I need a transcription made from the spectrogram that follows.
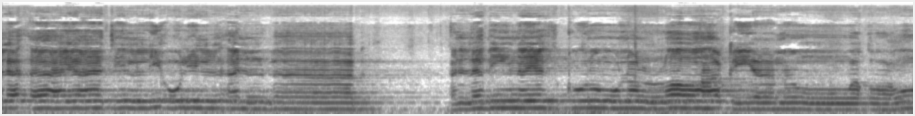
لآيات لأولي الألباب الذين يذكرون الله قياما وقعودا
